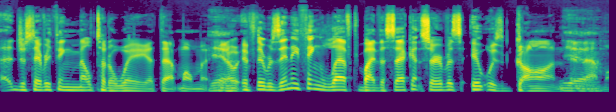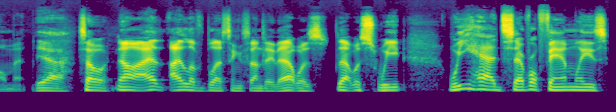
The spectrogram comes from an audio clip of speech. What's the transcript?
uh, just everything melted away at that moment you know if there was anything left by the second service it was gone in that moment Yeah. so no, I I love Blessing Sunday. That was that was sweet. We had several families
